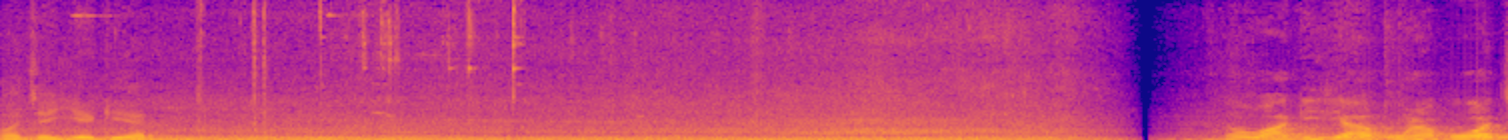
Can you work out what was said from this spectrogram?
હવે જઈએ ઘેર. વાગી ગયા, પૂણા પહોંચ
